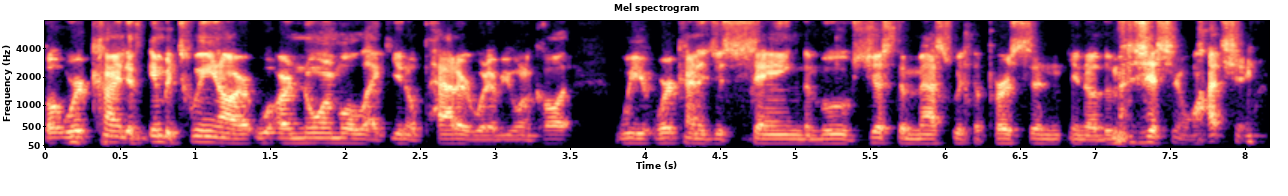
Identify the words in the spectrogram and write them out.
But we're kind of in between our our normal like you know patter, whatever you want to call it. We we're kind of just saying the moves just to mess with the person, you know, the magician watching.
